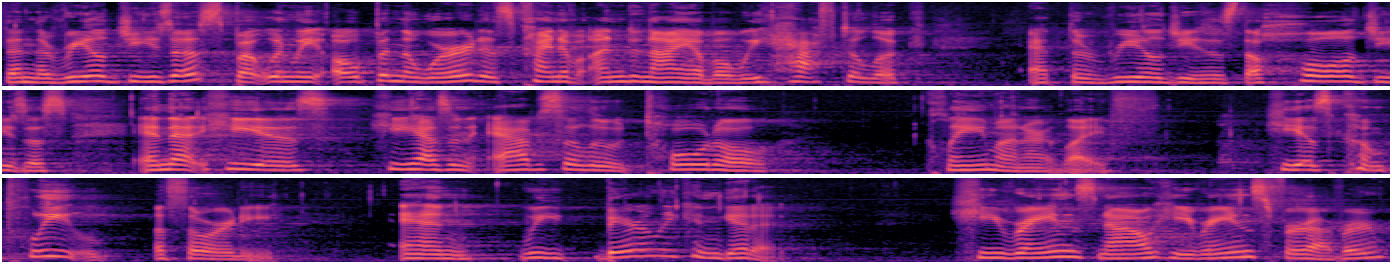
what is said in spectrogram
than the real Jesus, but when we open the Word, it's kind of undeniable. We have to look at the real Jesus, the whole Jesus, and that He is, He has an absolute, total claim on our life. He has complete authority, and we barely can get it. He reigns now, he reigns forever,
